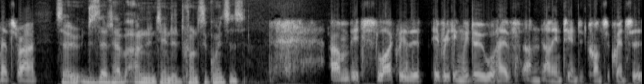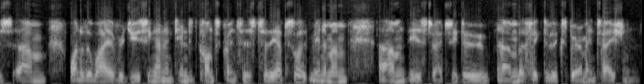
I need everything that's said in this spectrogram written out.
That's right. So, does that have unintended consequences? Um, it's likely that everything we do will have un- unintended consequences. Um, one of the way of reducing unintended consequences to the absolute minimum um, is to actually do um, effective experimentation,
